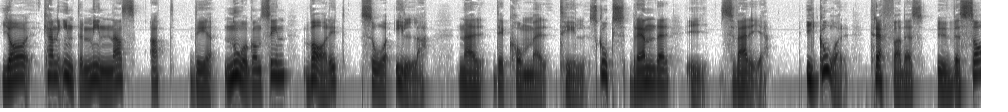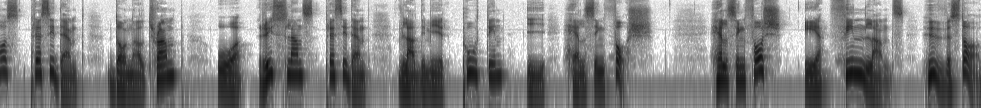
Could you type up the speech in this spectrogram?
Jag kan inte minnas att det någonsin varit så illa när det kommer till skogsbränder i Sverige. Igår träffades USAs president Donald Trump och Rysslands president Vladimir Putin i Helsingfors. Helsingfors är Finlands huvudstad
